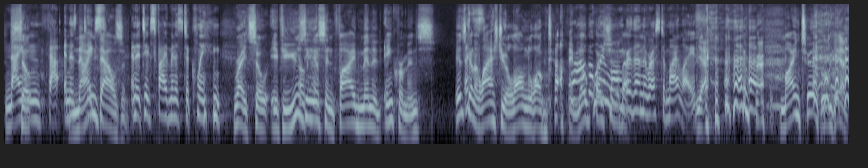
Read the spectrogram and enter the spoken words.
Nine So, thou- and 9,000. And it takes five minutes to clean. Right. So if you're using Okay. this in five minute increments, it's going to last you a long, long time. no Probably question longer about. than the rest of my life. Yeah, mine too. Yes,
